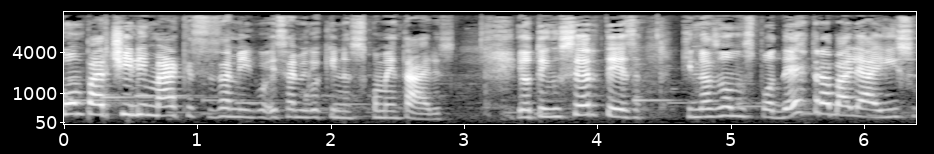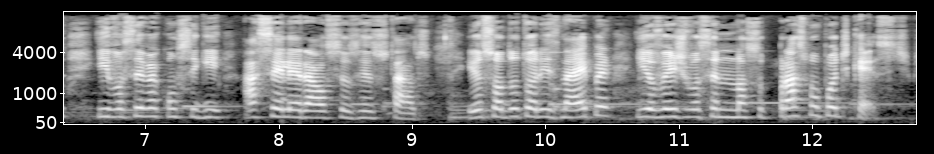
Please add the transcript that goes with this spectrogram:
compartilhe e marque esses esse amigo aqui nos comentários. Eu tenho certeza que nós vamos poder trabalhar isso e você vai conseguir acelerar os seus resultados. Eu sou a doutora Sniper e eu vejo você no nosso próximo podcast.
